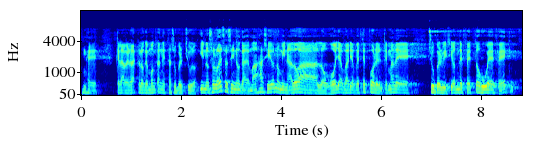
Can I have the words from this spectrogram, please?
que la verdad es que lo que montan está súper chulo. Y no solo eso, sino que además ha sido nominado a los Goyas varias veces por el tema de supervisión de efectos VFX.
